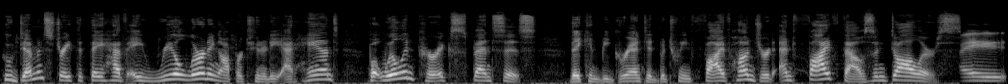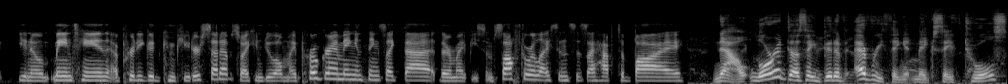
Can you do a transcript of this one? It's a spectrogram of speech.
who demonstrate that they have a real learning opportunity at hand, but will incur expenses. They can be granted between $500 and $5,000. I, you know, maintain a pretty good computer setup so I can do all my programming and things like that. There might be some software licenses I have to buy. Now, Laura does a bit of everything at MakeSafe Tools.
